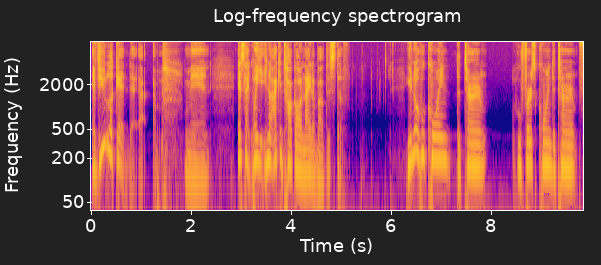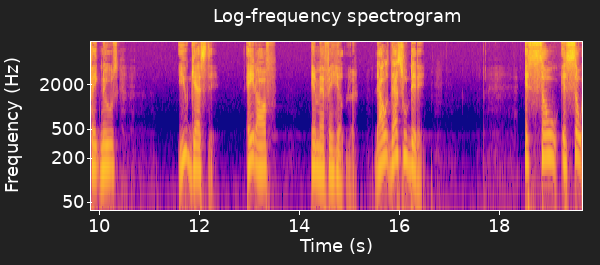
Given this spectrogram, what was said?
if you look at, man, it's like, wait, you know, I can talk all night about this stuff. You know who coined the term who first coined the term fake news? You guessed it. Adolf MF and Hitler. That was that's who did it. It's so it's so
